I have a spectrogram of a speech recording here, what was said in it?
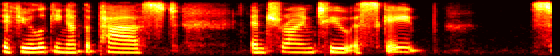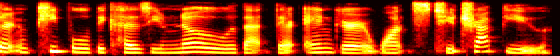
If you're looking at the past and trying to escape certain people because you know that their anger wants to trap you,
